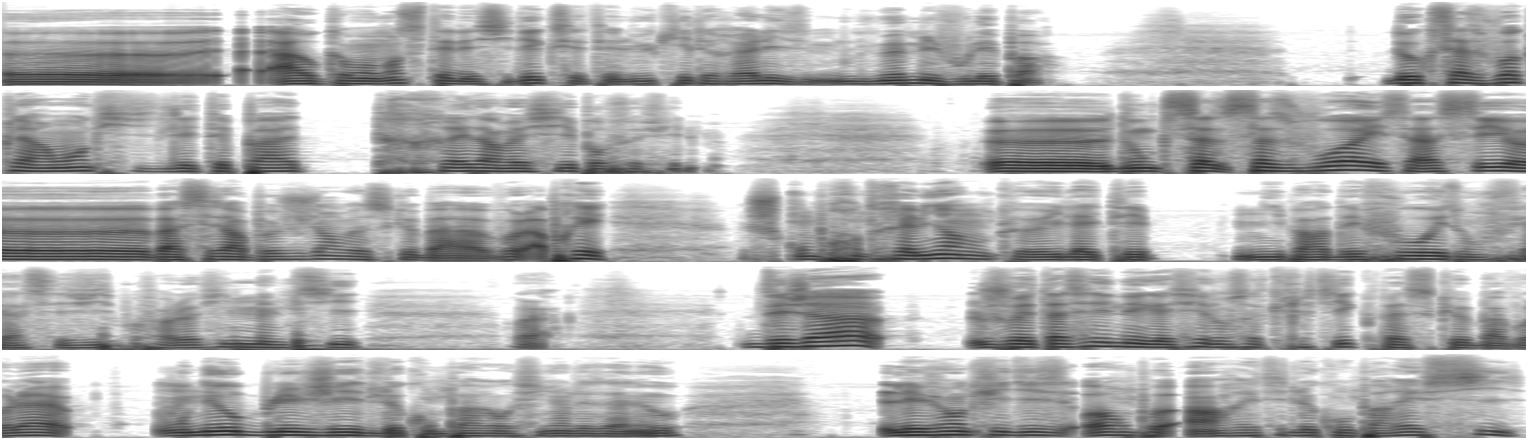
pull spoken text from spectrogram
euh, à aucun moment c'était décidé que c'était lui qui le réalise. Lui-même il voulait pas. Donc ça se voit clairement qu'il n'était pas très investi pour ce film. Euh, donc ça, ça se voit et c'est assez, euh, bah, c'est un peu chiant parce que bah voilà. Après, je comprends très bien qu'il a été mis par défaut. Ils ont fait assez vite pour faire le film, même si voilà. Déjà, je vais être assez négatif dans cette critique parce que bah voilà, on est obligé de le comparer au Seigneur des Anneaux. Les gens qui disent oh on peut arrêter de le comparer, si.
